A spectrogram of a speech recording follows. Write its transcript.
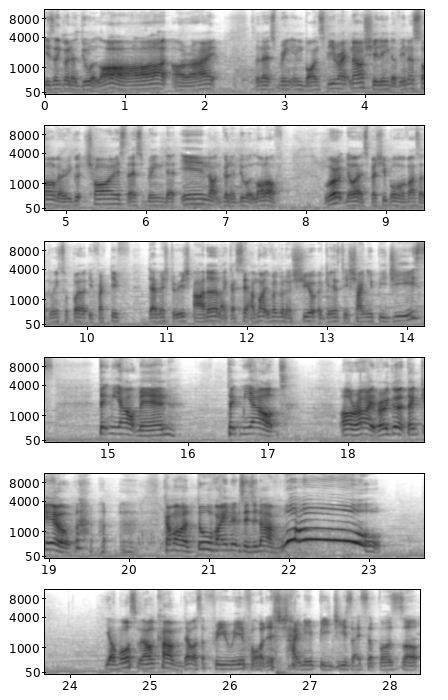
isn't gonna do a lot. Alright. So let's bring in Bonsly right now, shielding the Venusaur, very good choice. Let's bring that in, not gonna do a lot of work though, especially both of us are doing super effective damage to each other. Like I said, I'm not even going to shield against the shiny PGs. Take me out, man. Take me out. Alright, very good. Thank you. Come on, two Vine Whips is enough. Woohoo! You're most welcome. That was a free win for this shiny PGs, I suppose so.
